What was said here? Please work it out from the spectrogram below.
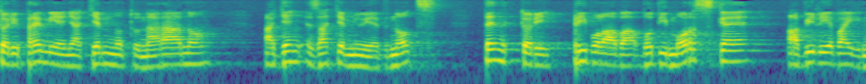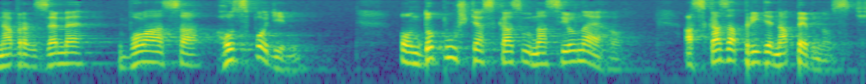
ktorý premieňa temnotu na ráno a deň zatemňuje v noc, ten, ktorý privoláva vody morské a vylieva ich na vrch zeme, volá sa hospodin. On dopúšťa skazu na silného a skaza príde na pevnosť.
